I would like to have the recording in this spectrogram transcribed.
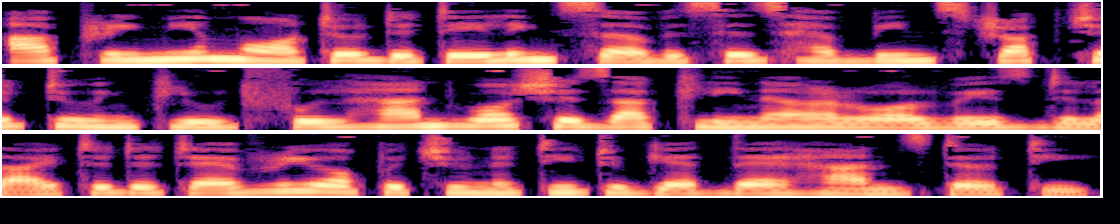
our premium auto detailing services have been structured to include full hand washes. Our cleaner are always delighted at every opportunity to get their hands dirty.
